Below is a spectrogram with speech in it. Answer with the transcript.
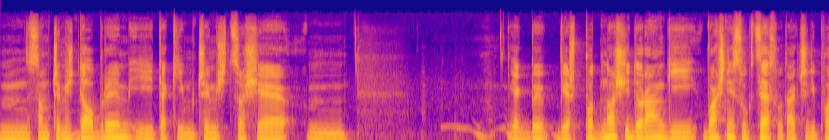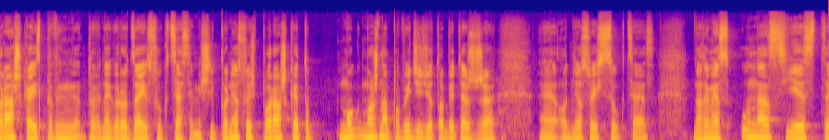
mm, są czymś dobrym i takim czymś, co się mm, jakby, wiesz, podnosi do rangi właśnie sukcesu, tak? Czyli porażka jest pewnego rodzaju sukcesem. Jeśli poniosłeś porażkę, to mo można powiedzieć o tobie też, że e, odniosłeś sukces. Natomiast u nas jest e,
